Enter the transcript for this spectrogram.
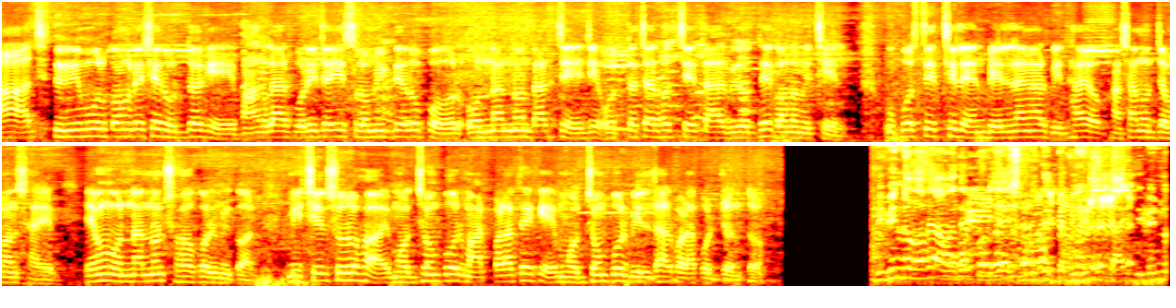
আজ তৃণমূল কংগ্রেসের উদ্যোগে বাংলার পরিযায়ী শ্রমিকদের ওপর অন্যান্য রাজ্যে যে অত্যাচার হচ্ছে তার বিরুদ্ধে গণমিছিল। উপস্থিত ছিলেন বেলডাঙ্গার বিধায়ক হাসানুজ্জামান সাহেব এবং অন্যান্য সহকর্মীগণ। মিছিল শুরু হয় মধ্যমপুর মাঠপাড়া থেকে মধ্যমপুর বিলধারপাড়া পর্যন্ত। বিভিন্নভাবে আমাদের পরিযায়ী শ্রমিকদেরকে বিভিন্ন বিভিন্ন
